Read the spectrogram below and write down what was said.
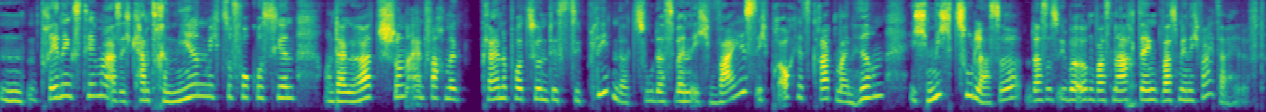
ein Trainingsthema. Also ich kann trainieren, mich zu fokussieren. Und da gehört schon einfach eine kleine Portion Disziplin dazu, dass wenn ich weiß, ich brauche jetzt gerade mein Hirn, ich nicht zulasse, dass es über irgendwas nachdenkt, was mir nicht weiterhilft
